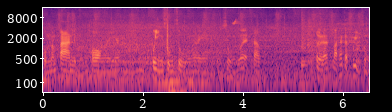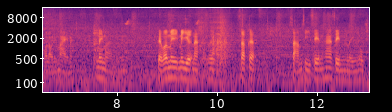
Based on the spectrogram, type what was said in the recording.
ผมน้ำตาลหรือผมทองอะไรเงี้ย ผู้หญิงสูงๆอะไรเงี้ยสูงด้วย ครับ เออ แล้วเราถ้าเกิดผู้หญิงสูงกว่าเรานี่ไม่ไหม ไม่มาไม่มาแต่ว่าไม่ไม่เยอะนะสักแบบสามสี่เซนห้าเซนอะไรเงี้ยโอเค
